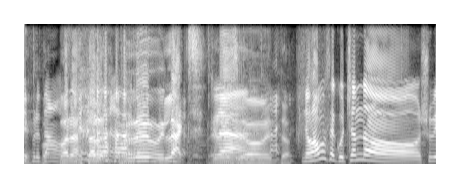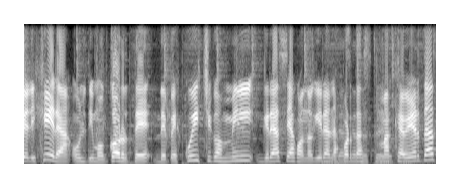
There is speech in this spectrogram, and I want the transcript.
disfrutamos. Va- van a estar re relax en Claro. ese momento. Nos vamos escuchando Lluvia Ligera, último corte de Pesquiz. Chicos, mil gracias cuando quieran las Gracias puertas más que abiertas.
